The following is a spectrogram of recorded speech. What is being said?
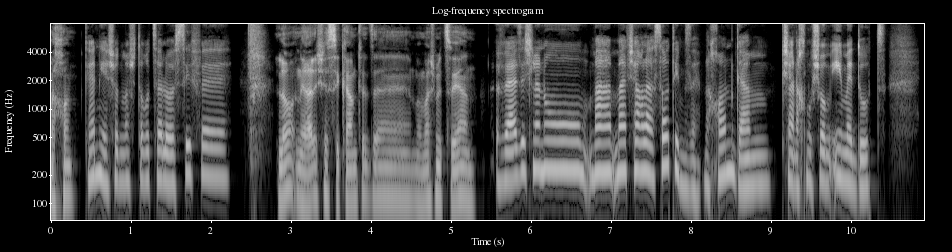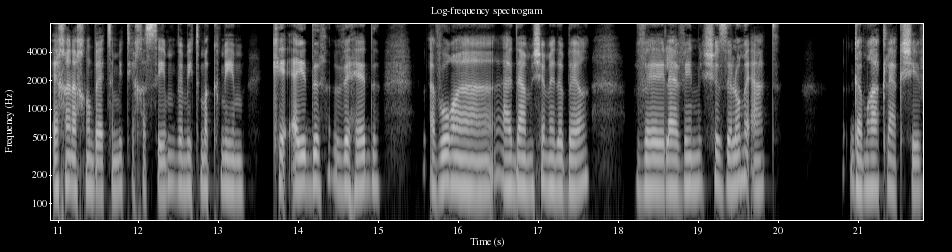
נכון כן, יש עוד משהו שאתה רוצה להוסיף? אה? לא נראה לי שסיכמת את זה ממש מצוין. ואז יש לנו מה, מה אפשר לעשות עם זה, נכון? גם כשאנחנו שומעים עדות, איך אנחנו בעצם מתייחסים ומתמקמים כעד והד עבור האדם שמדבר, ולהבין שזה לא מעט, גם רק להקשיב.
